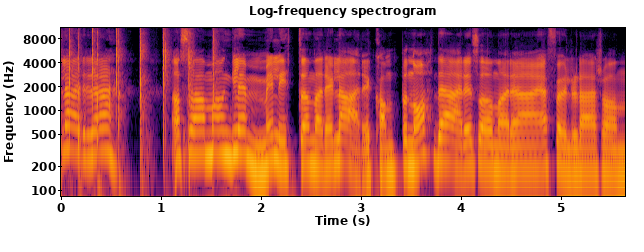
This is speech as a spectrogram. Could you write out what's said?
Lærere! Altså, Man glemmer litt den der lærerkampen nå. Det er sånn der, jeg føler det er sånn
